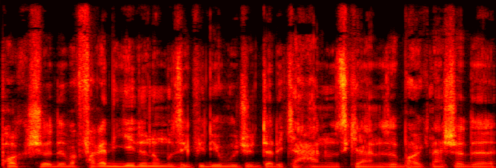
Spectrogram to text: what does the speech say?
پاک شده و فقط یه دونه موزیک ویدیو وجود داره که هنوز که هنوز پاک نشده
